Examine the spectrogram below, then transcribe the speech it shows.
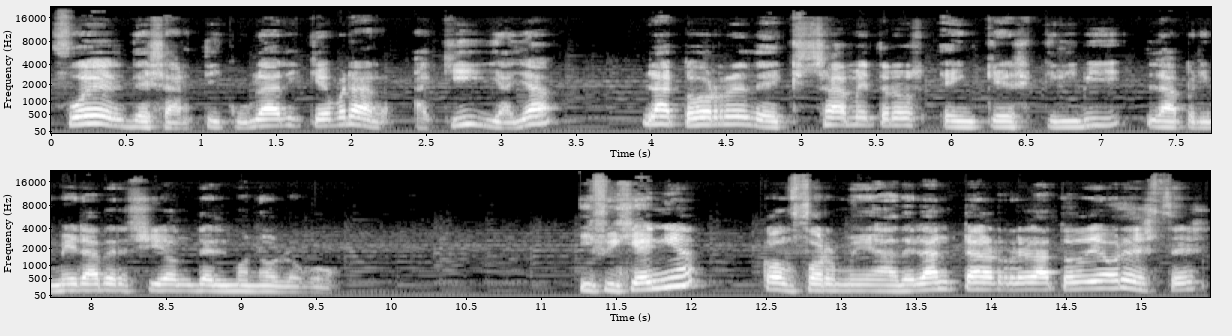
fue el desarticular y quebrar aquí y allá la torre de exámetros en que escribí la primera versión del monólogo. Ifigenia, conforme adelanta el relato de Orestes,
